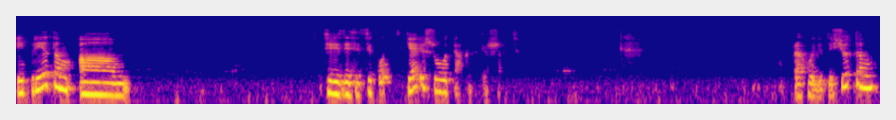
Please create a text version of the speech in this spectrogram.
И при этом а, через 10 секунд я решу вот так их держать. Проходит еще там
